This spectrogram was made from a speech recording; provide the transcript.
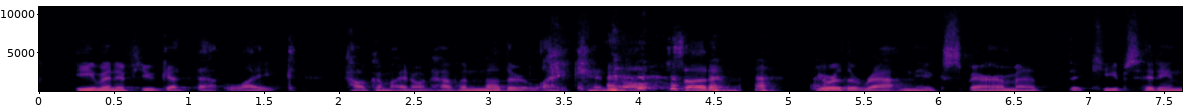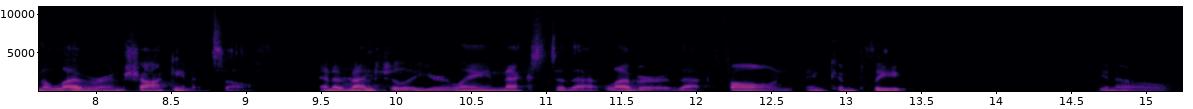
Even if you get that like, how come I don't have another like? And all of a sudden, you're the rat in the experiment that keeps hitting the lever and shocking itself. And eventually, you're laying next to that lever, that phone, in complete, you know,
